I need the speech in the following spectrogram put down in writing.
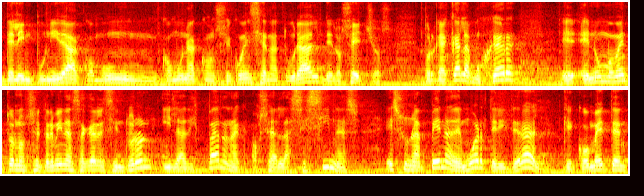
de la impunidad como, un, como una consecuencia natural de los hechos, porque acá la mujer en un momento no se termina de sacar el cinturón y la disparan, o sea, la asesinas es una pena de muerte literal que cometen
